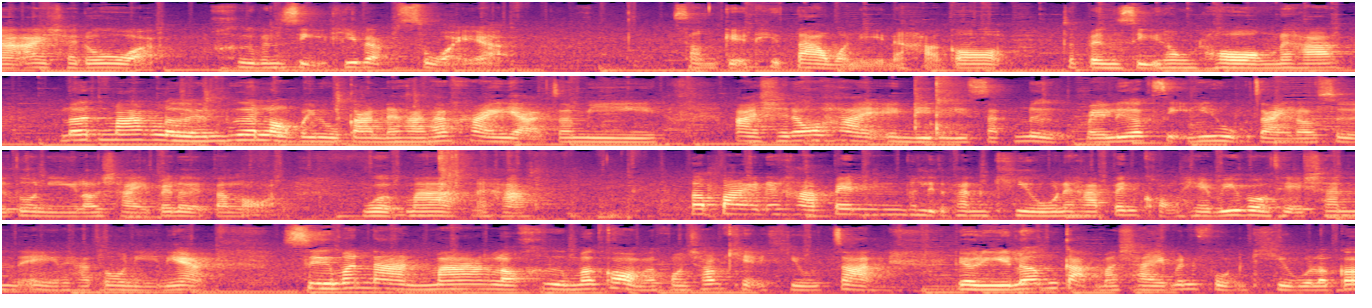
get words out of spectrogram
นะอายแชโดว์อะ คือเป็นสีที่แบบสวยอะ สังเกตที่ตาวันนี้นะคะ ก็จะเป็นสีทองทองนะคะ เลิศมากเลยเพื่อนๆลองไปดูกันนะคะ ถ้าใครอยากจะมี eyeshadow high end ดีๆสักหนึ่ง ไปเลือกสีที่ถูกใจเราซื้อตัวนี้เราใช้ไปเลยตลอด เวิร์กมากนะคะ ต่อไปนะคะเป็นผลิตภัณฑ์คิ้วนะคะ เป็นของ Heavy Rotation เองนะคะ ตัวนี้เนี่ยซื้อมานานมาก แล้วคือเมื่อก่อนเป็นคนชอบเขียนคิ้วจัด เดี๋ยวนี้เริ่มกลับมาใช้เป็นฝุ่นคิ้ว แล้วก็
